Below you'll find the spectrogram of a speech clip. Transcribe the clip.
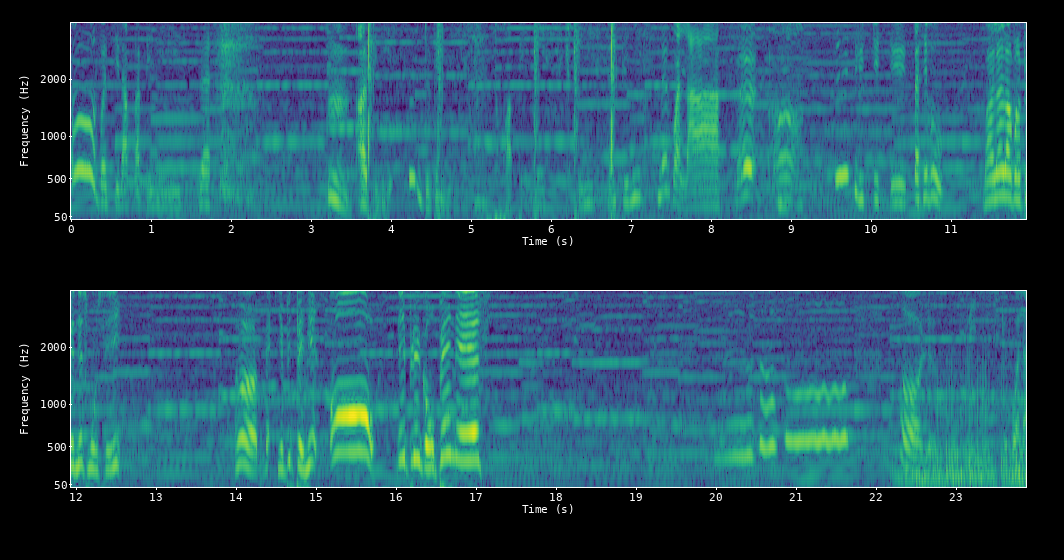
Oh, voici l'arbre à pénis. Hmm, un pénis, deux pénis, trois pénis, quatre pénis, cinq pénis, me voilà. Tu, tu. Tassez-vous. voilà l'arbre à pénis, moi aussi. Ah, mais il a plus de pénis. Oh! Des plus gros pénis! Oh, le beau pénis que voilà.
